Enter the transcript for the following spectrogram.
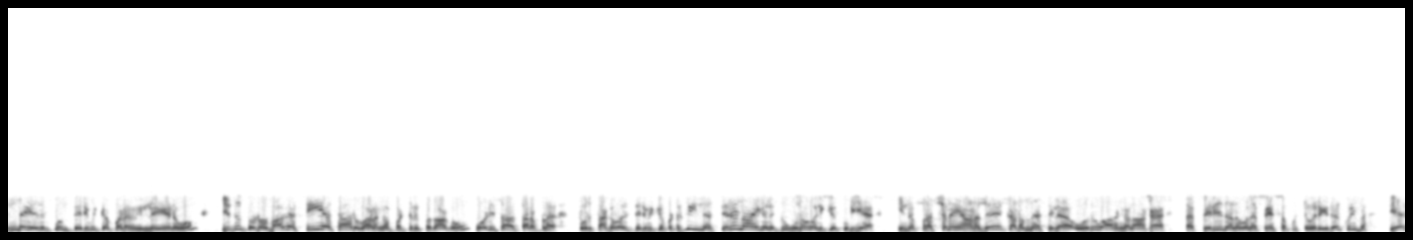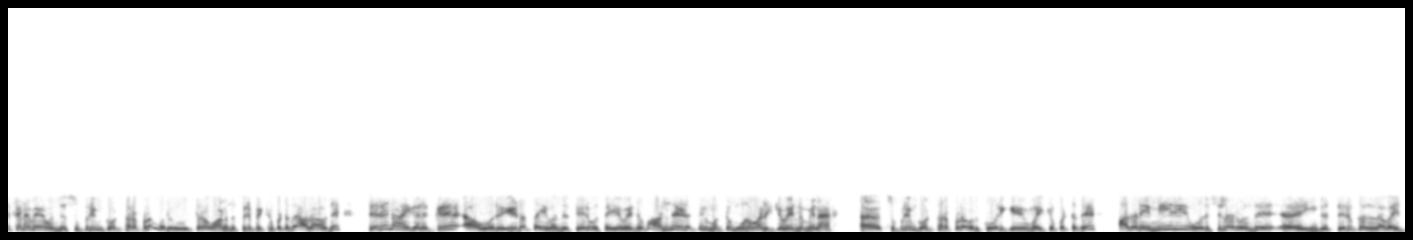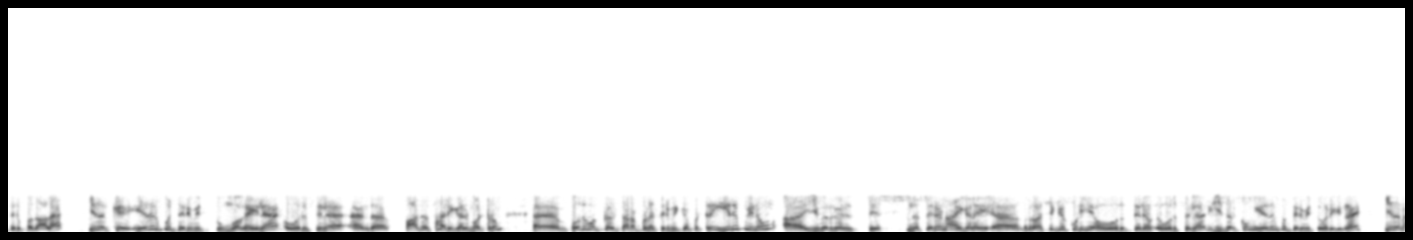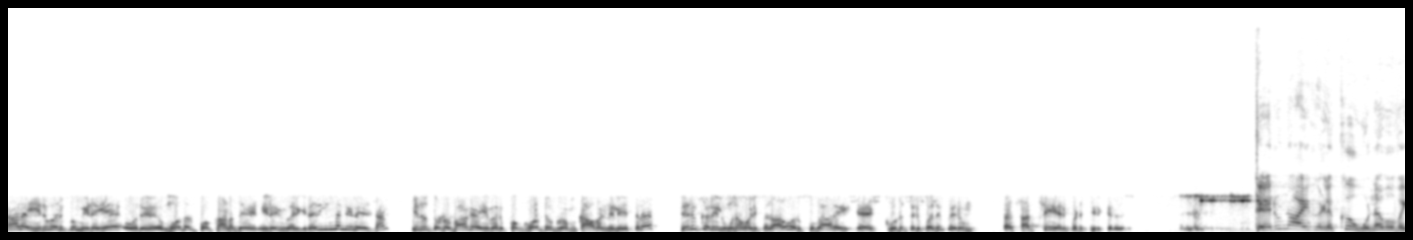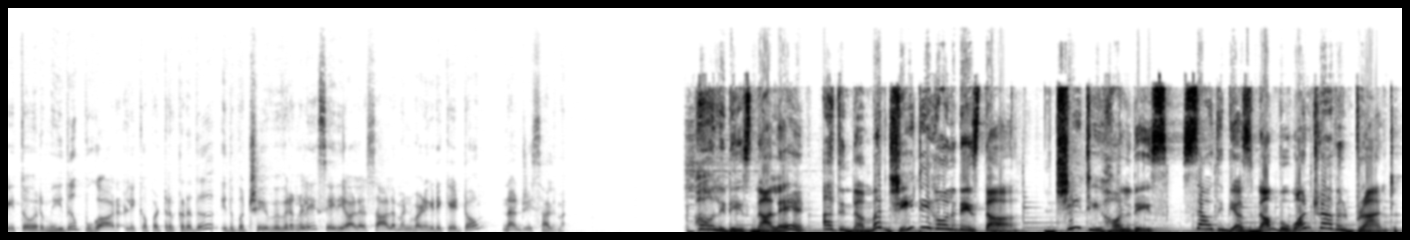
எந்த எதிர்ப்பும் தெரிவிக்கப்படவில்லை எனவும் இது தொடர்பாக சிஎஸ்ஆர் வழங்கப்பட்டிருப்பதாகவும் போலீசார் தரப்புல ஒரு தகவல் தெரிவிக்கப்பட்டிருக்கு. இந்த திருநாய்களுக்கு உணவளிக்கக்கூடிய இந்த பிரச்சனையானது கடந்த சில ஒரு வாரங்களாக பெரிதளவுல பேசப்பட்டு வருகிறது. குறிப்பா ஏற்கனவே வந்து சுப்ரீம் கோர்ட் தரப்புல ஒரு உத்தரவானது பிறப்பிக்கப்பட்டது. அதாவது திருநாய்களுக்கு ஒரு இடத்தை வந்து தேர்வு செய்ய வேண்டும். அந்த இடத்தில் மட்டும் உணவளிக்க வேண்டும் என சுப்ரீம் கோர்ட் தரப்புல ஒரு ஒரு கோரிக்கையும் வைக்கப்பட்டது. அதனை மீறி ஒரு சிலர் வந்து இந்த தெருக்கள்ல வைத்திருப்பதால இதற்கு எதிர்ப்பு தெரிவிக்கும் வகையில ஒரு சில அஹ், இந்த பாதசாரிகள் மற்றும் பொதுமக்கள் தரப்புல தெரிவிக்கப்பட்டு இருப்பினும் இவர்கள் இந்த தெருநாய்களை ரசிக்கக்கூடிய ஒரு திரு ஒரு சிலர் இதற்கும் எதிர்ப்பு தெரிவித்து வருகின்றனர். இதனால இருவருக்கும் இடையே ஒரு மோதல் போக்கானது நிலவி வருகிறது. இந்த நிலையில் தான் இது தொடர்பாக இவர் பொ- காவல் நிலையத்துல தெருக்களில் உணவளிப்பதாக ஒரு புகாரை கொடுத்திருப்பது பெரும் சர்ச்சையை ஏற்படுத்தியிருக்கிறது. தெருநாய்களுக்கு உணவு வைத்தவர் மீது புகார் அளிக்கப்பட்டிருக்கிறது. இது பற்றிய விவரங்களை செய்தியாளர் சாலமன் வழங்கிட கேட்டோம். நன்றி சாலமன். ஹாலிடேஸ்னாலே அது நம்ம ஜிடி ஹாலிடேஸ் தான். GT holidays south India's number one travel brand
